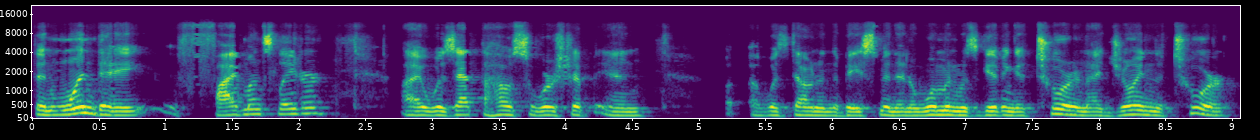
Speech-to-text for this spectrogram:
Then one day, five months later, I was at the house of worship uh, was down in the basement and a woman was giving a tour and I joined the tour.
